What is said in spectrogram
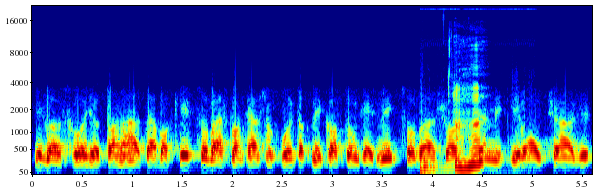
Igaz, hogy ott általában két szobás lakások voltak, mi kaptunk egy négy szobásat, semmi kiváltság.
